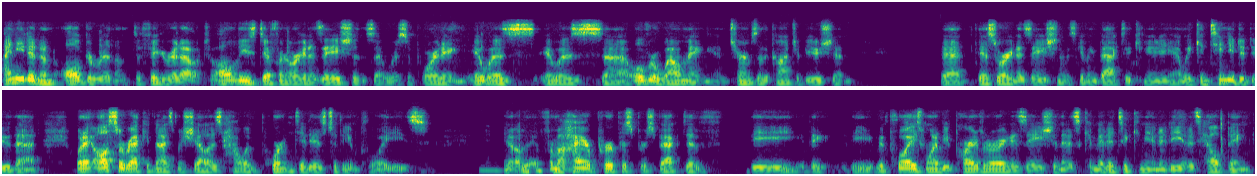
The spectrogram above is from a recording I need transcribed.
I needed an algorithm to figure it out. All these different organizations that we're supporting, it was it was uh, overwhelming in terms of the contribution that this organization was giving back to the community, and we continue to do that. What I also recognize, Michelle, is how important it is to the employees. You know, from a higher purpose perspective, the, the, the employees want to be part of an organization that is committed to community and is helping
